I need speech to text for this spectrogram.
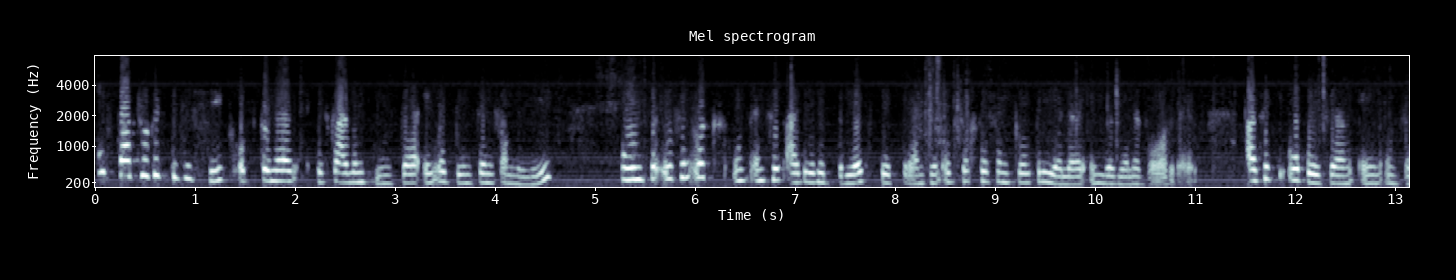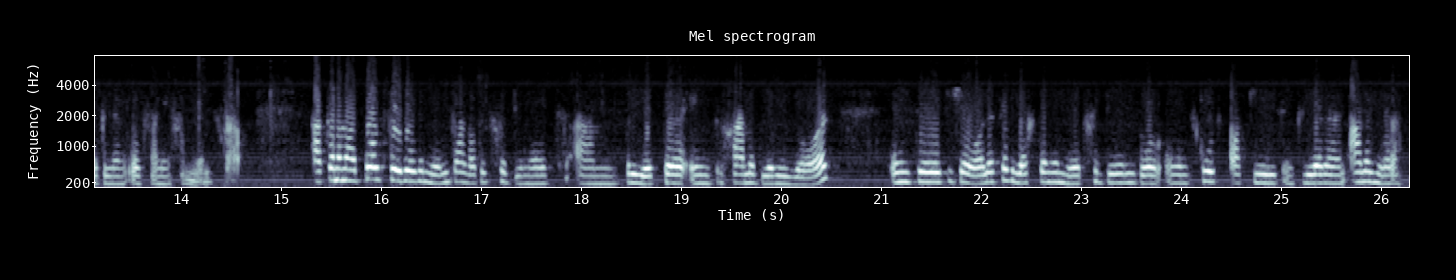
Ons fokus spesifiek op kinderbeskermingsdienste en ook dienste in families. Ons oefen ook ons invloed uit oor die breë spektrum ten opsigte van kulturele en morele waardes. As dit opbouing en ontwikkeling ook van die gemeenskap. Ek kan maar tot voorbeelde neem van wat ek gedoen het, um projekte en programme deur die jaar ons sosiale verligtinge moet gedoen waar ons kospakkies en klere en ander nodig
